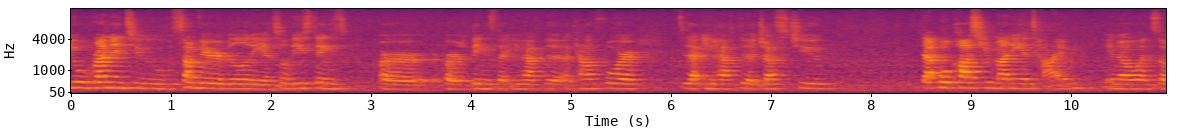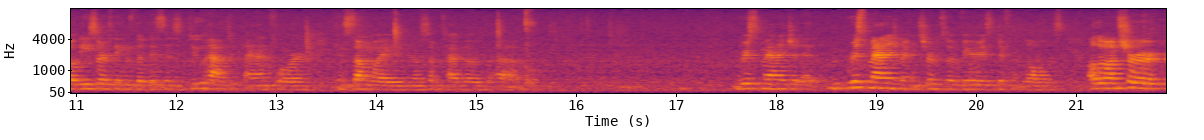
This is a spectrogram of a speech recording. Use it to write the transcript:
you'll run into some variability, and so these things are, are things that you have to account for, that you have to adjust to. That will cost you money and time, you know, and so these are things that business do have to plan for in some way, you know, some type of um, risk management, risk management in terms of various different laws. Although I'm sure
